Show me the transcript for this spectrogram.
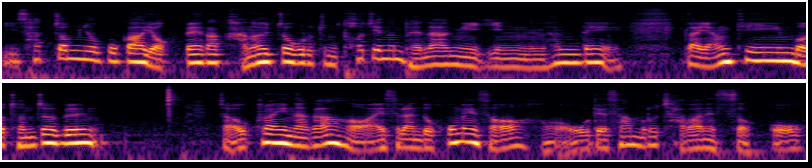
이 4.65가 역배가 간헐적으로 좀 터지는 배당이긴 한데 그러니까 양팀 뭐 전적은 자 우크라이나가 어, 아이슬란드 홈에서 어, 5대 3으로 잡아냈었고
